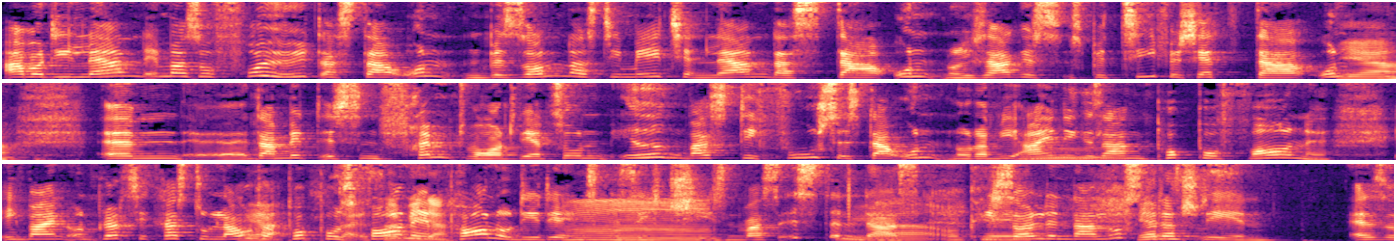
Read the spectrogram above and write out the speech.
Aber die lernen immer so früh, dass da unten, besonders die Mädchen lernen, dass da unten, und ich sage es spezifisch jetzt da unten, Ja. ähm, äh, damit es ein Fremdwort wird, so ein irgendwas diffuses da unten oder wie einige sagen, Popo vorne. Ich meine, und plötzlich hast du lauter Ja, Popos ist vorne im. Porno, die dir ins Gesicht schießen. Was ist denn das? Ja, okay. Wie soll denn da Lust Ja, entstehen? Also,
